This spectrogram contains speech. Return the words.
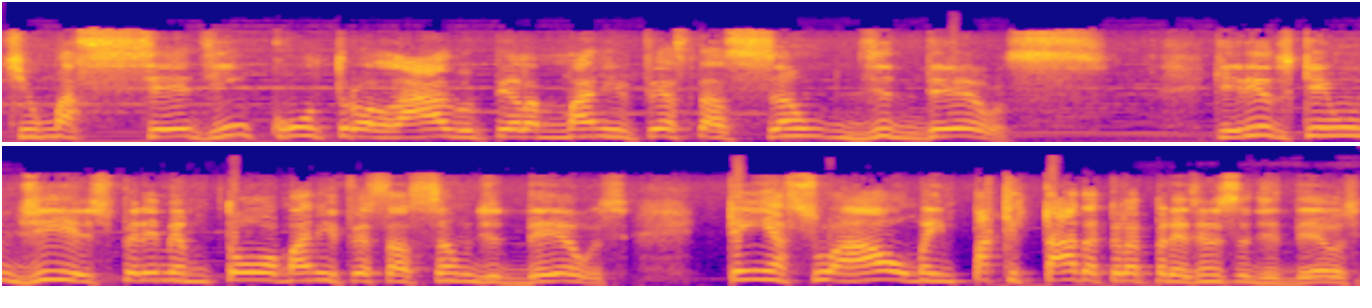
tinha uma sede incontrolável pela manifestação de Deus. Queridos, quem um dia experimentou a manifestação de Deus, tem a sua alma impactada pela presença de Deus,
